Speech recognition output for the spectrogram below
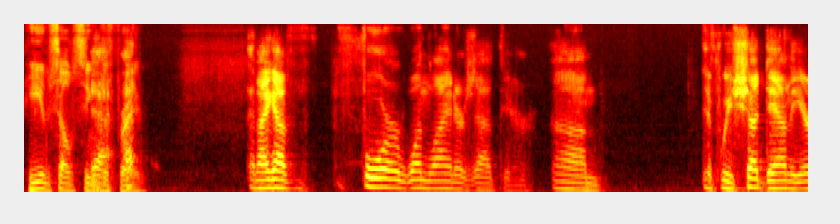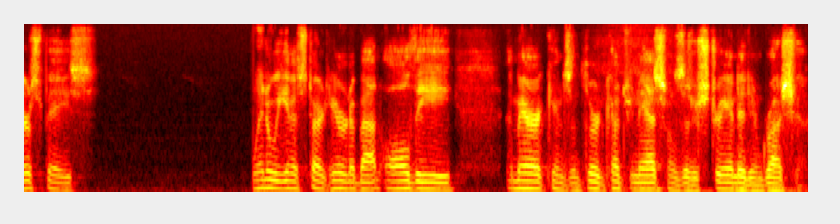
He himself seems yeah, afraid. I, and I got four one-liners out there. Um, if we shut down the airspace when are we going to start hearing about all the Americans and third country nationals that are stranded in Russia?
